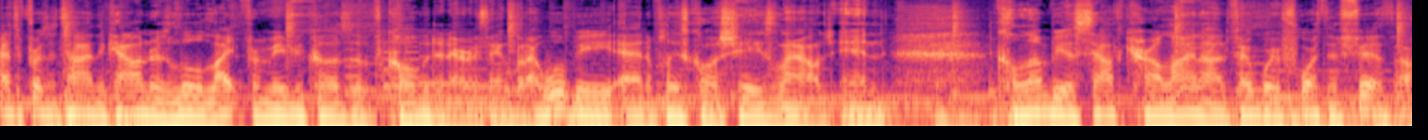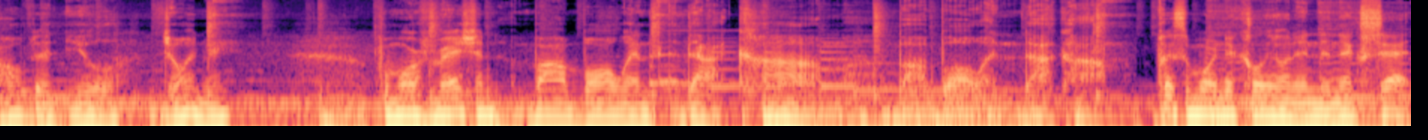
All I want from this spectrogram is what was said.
At the present time, the calendar is a little light for me because of COVID and everything, but I will be at a place called Shay's Lounge in Columbia, South Carolina on February 4th and 5th. I hope that you'll join me. For more information, bobbaldwin.com. Bobbaldwin.com. Play some more Nick Colionne in the next set.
